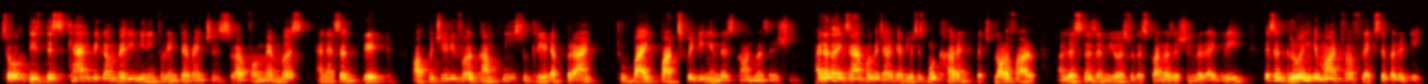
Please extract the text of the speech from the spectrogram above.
So this this can become very meaningful interventions uh, for members, and it's a great opportunity for companies to create a brand to by participating in this conversation. Another example, which I'll tell you, which is more current, which a lot of our listeners and viewers to this conversation will agree, there's a growing demand for flexibility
